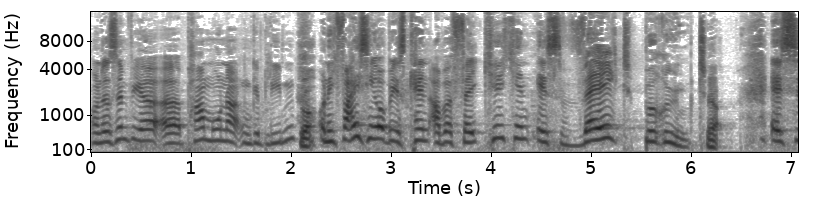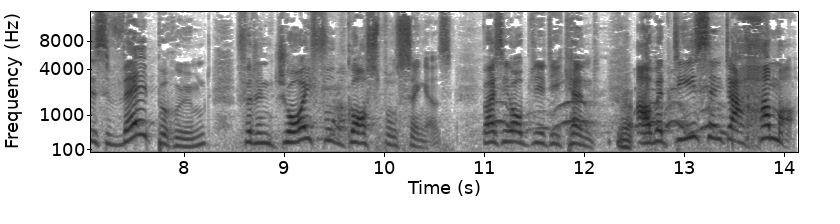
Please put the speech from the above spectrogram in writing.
Und da sind wir äh, ein paar Monaten geblieben. Ja. Und ich weiß nicht, ob ihr es kennt, aber Feldkirchen ist weltberühmt. Ja. Es ist weltberühmt für den Joyful Gospel Singers. Weiß nicht, ob ihr die kennt. Ja. Aber die sind der Hammer.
